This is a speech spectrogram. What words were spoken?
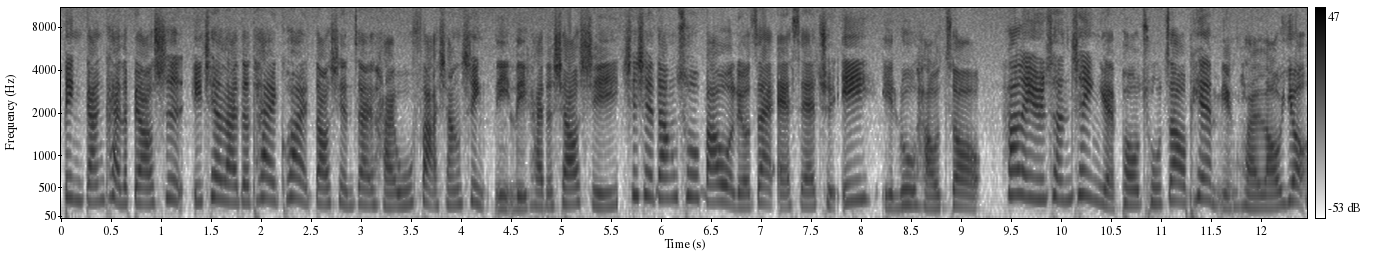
并感慨地表示：“一切来。”来得太快，到现在还无法相信你离开的消息。谢谢当初把我留在 S.H.E，一路好走。哈林庾澄庆也抛出照片缅怀老友，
